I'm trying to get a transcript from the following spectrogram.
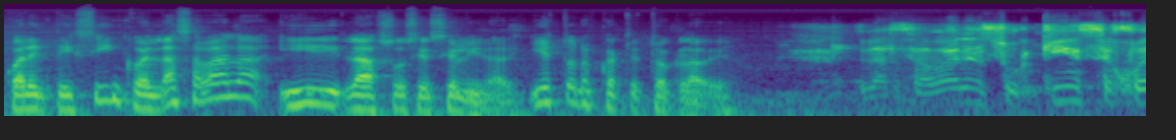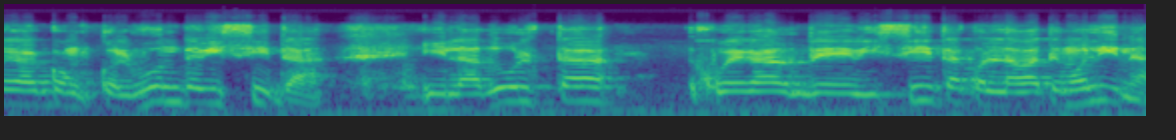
45 en la Zavala y la Asociación Linares. Y esto nos contestó Claudio. La Zavala en sus 15 juega con Colbún de visita y la adulta juega de visita con la Batemolina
